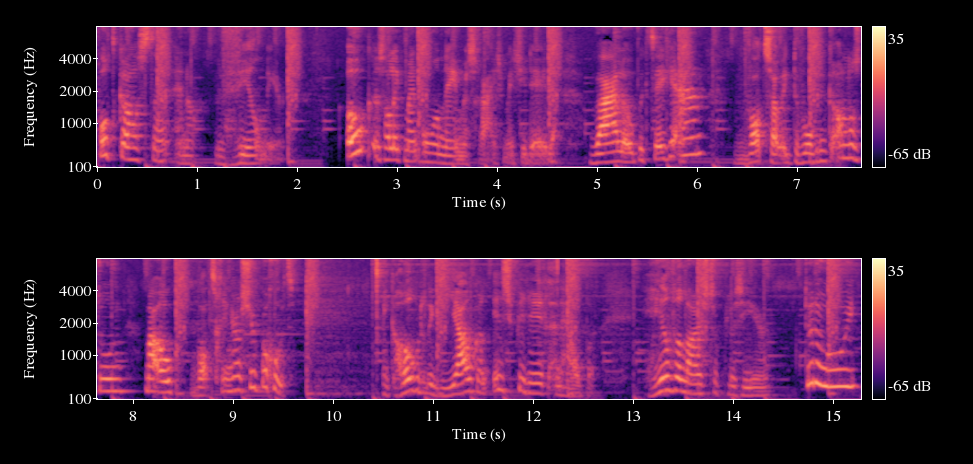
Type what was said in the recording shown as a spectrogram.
podcasten en nog veel meer. Ook zal ik mijn ondernemersreis met je delen. Waar loop ik tegenaan? Wat zou ik de volgende keer anders doen? Maar ook wat ging er supergoed? Ik hoop dat ik jou kan inspireren en helpen. Heel veel luisterplezier. Doei doei!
